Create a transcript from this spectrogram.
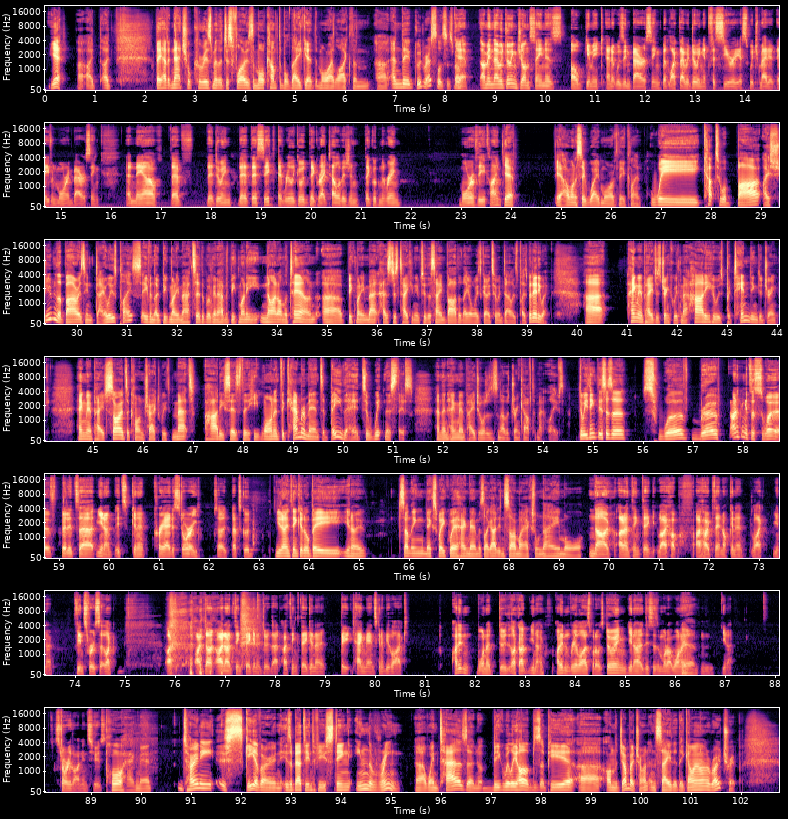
yeah, I, I, I, they have a natural charisma that just flows. The more comfortable they get, the more I like them, uh, and they're good wrestlers as well. Yeah. I mean, they were doing John Cena's old gimmick and it was embarrassing, but like they were doing it for serious, which made it even more embarrassing. And now they've they're doing they're they're sick. They're really good. They're great television. They're good in the ring. More of the acclaim. Yeah. Yeah, I want to see way more of the acclaim. We cut to a bar. I assume the bar is in Daily's place, even though Big Money Matt said that we are going to have a Big Money night on the town. Uh, Big Money Matt has just taken him to the same bar that they always go to in Daily's place. But anyway, uh, Hangman Page is drinking with Matt Hardy, who is pretending to drink. Hangman Page signs a contract with Matt. Hardy says that he wanted the cameraman to be there to witness this. And then Hangman Page orders another drink after Matt leaves. Do we think this is a swerve, bro? I don't think it's a swerve, but it's uh you know it's gonna create a story, so that's good. You don't think it'll be, you know, something next week where Hangman was like, I didn't sign my actual name or. No, I don't think they. I hope. I hope they're not gonna like you know Vince Russo. Like, I I don't. I don't think they're gonna do that. I think they're gonna be Hangman's gonna be like. I didn't want to do like I you know I didn't realize what I was doing. You know this isn't what I wanted, Yeah. and you know storyline ensues. Poor Hangman. Tony Schiavone is about to interview Sting in the ring uh, when Taz and Big Willie Hobbs appear uh, on the Jumbotron and say that they're going on a road trip.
